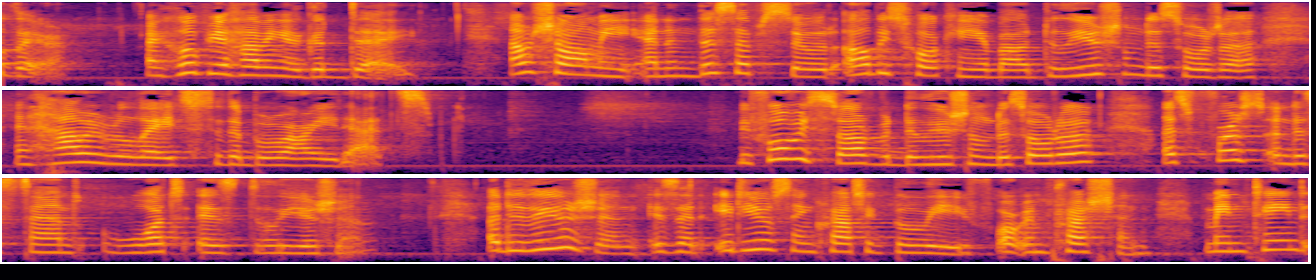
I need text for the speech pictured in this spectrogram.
Hello there. I hope you're having a good day. I'm Shalmi, and in this episode, I'll be talking about delusional disorder and how it relates to the Burari deaths. Before we start with delusional disorder, let's first understand what is delusion. A delusion is an idiosyncratic belief or impression maintained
